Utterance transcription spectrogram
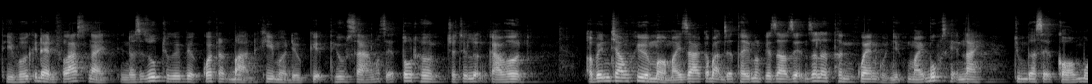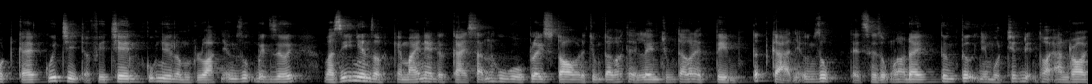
Thì với cái đèn flash này thì nó sẽ giúp cho cái việc quét văn bản khi mà điều kiện thiếu sáng nó sẽ tốt hơn, cho chất lượng cao hơn. Ở bên trong khi mà mở máy ra, các bạn sẽ thấy một cái giao diện rất là thân quen của những máy books hiện nay. Chúng ta sẽ có một cái widget ở phía trên cũng như là một loạt những ứng dụng bên dưới và dĩ nhiên rồi, cái máy này được cài sẵn Google Play Store để chúng ta có thể lên, chúng ta có thể tìm tất cả những ứng dụng để sử dụng ở đây, tương tự như một chiếc điện thoại Android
